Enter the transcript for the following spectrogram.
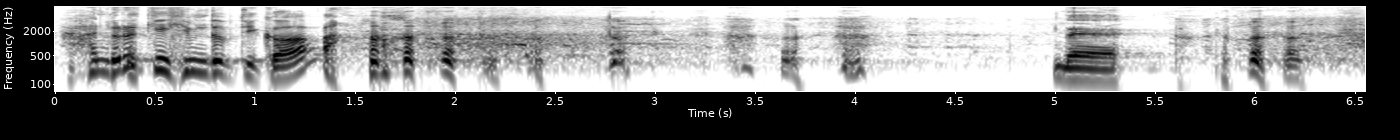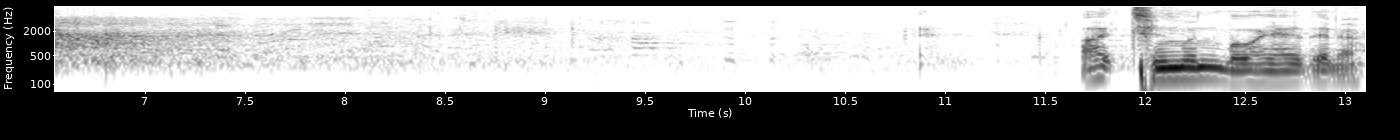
한 그렇게 힘듭니까? 네. 아 질문 뭐 해야 되나?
